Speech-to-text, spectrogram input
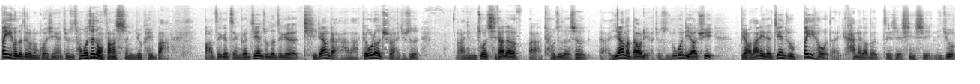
背后的这个轮廓线，就是通过这种方式，你就可以把把这个整个建筑的这个体量感啊把勾勒出来，就是啊你们做其他的啊图纸的时候啊一样的道理啊，就是如果你要去。表达你的建筑背后的看得到的这些信息，你就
